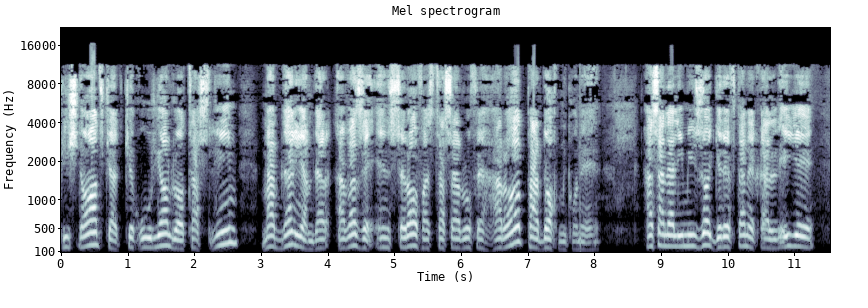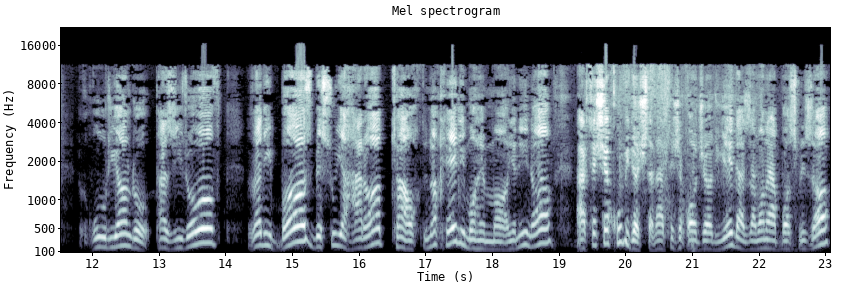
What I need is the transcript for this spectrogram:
پیشنهاد کرد که قوریان را تسلیم مبلغی هم در عوض انصراف از تصرف هرات پرداخت می‌کنه. حسن علی میرزا گرفتن قلعه قوریان رو پذیرفت ولی باز به سوی هرات تاخت. اینا خیلی مهمه. یعنی اینا ارتش خوبی داشتن. ارتش قاجاریه در زمان عباس میرزا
